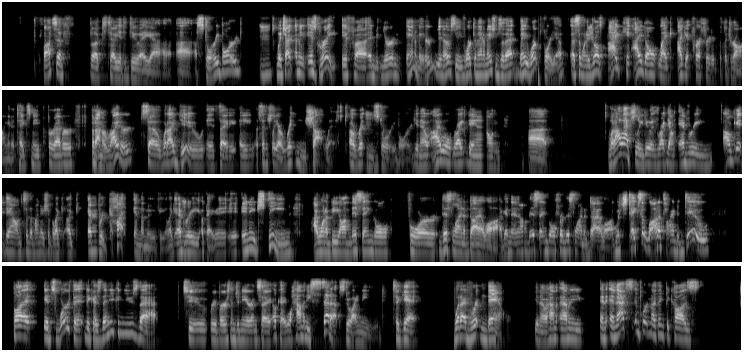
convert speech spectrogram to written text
lots of books tell you to do a uh, a storyboard Mm-hmm. Which I, I mean is great if uh, and you're an animator, you know, so you've worked in animation, so that may work for you as someone who yeah. draws. I can't, I don't like, I get frustrated with the drawing, and it takes me forever. But I'm a writer, so what I do is a, a essentially a written shot list, a written mm-hmm. storyboard. You know, I will write down. Uh, what I'll actually do is write down every I'll get down to the minutia of like like every cut in the movie, like mm-hmm. every okay in each scene, I want to be on this angle for this line of dialogue, and then on this angle for this line of dialogue, which takes a lot of time to do, but it's worth it because then you can use that to reverse engineer and say, okay, well, how many setups do I need to get what I've written down? You know, how how many and and that's important, I think, because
